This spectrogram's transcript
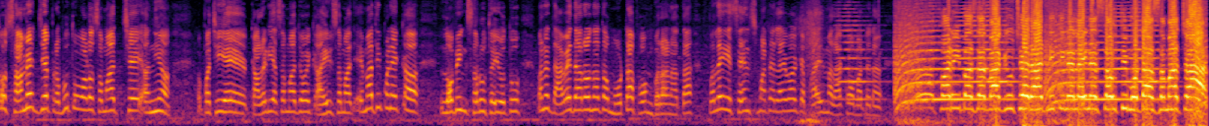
તો સામે જ જે પ્રભુત્વવાળો સમાજ છે અન્ય પછી એ કાલડિયા સમાજ હોય કે આહિર સમાજ એમાંથી પણ એક લોબિંગ શરૂ થયું હતું. અને દાવેદારોના તો મોટા ફોર્મ ભરાણા હતા. ભલે એ સેન્સ માટે લાવ્યા કે ફાઇલમાં રાખવા માટેના. ફરી બજાર વાગ્યું છે. રાજનીતિને લઈને સૌથી મોટા સમાચાર.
